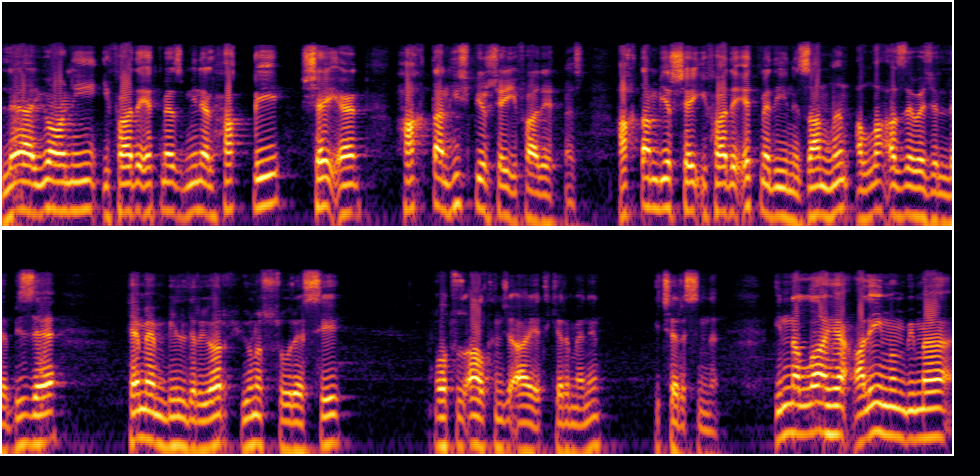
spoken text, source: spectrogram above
la yu'ni ifade etmez minel hakkı şey'en haktan hiçbir şey ifade etmez. Haktan bir şey ifade etmediğini zannın Allah Azze ve Celle bize hemen bildiriyor. Yunus suresi 36. ayet-i kerimenin içerisinde. İnna Allahi alimun bima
